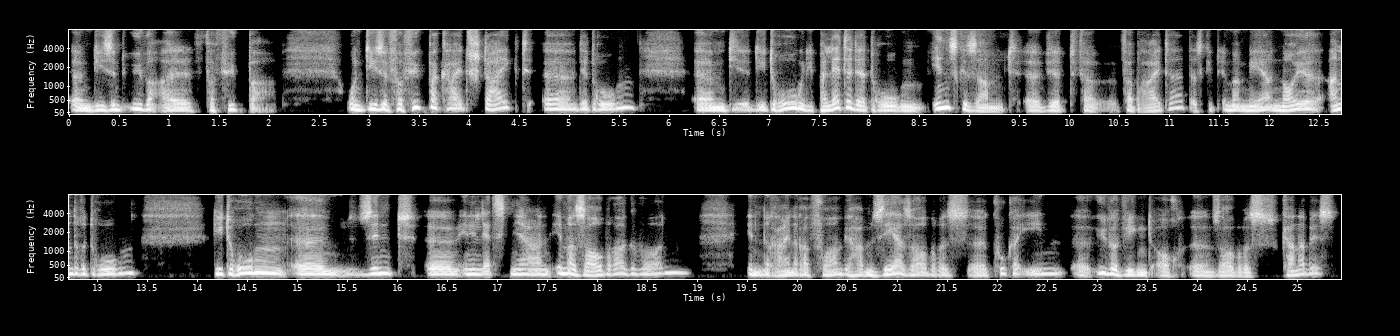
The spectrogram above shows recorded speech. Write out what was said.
ähm, die sind überall verfügbar. Und diese Verfügbarkeit steigt äh, der Drogen. Ähm, die, die Drogen, die Palette der Drogen insgesamt äh, wird ver verbreitert. Es gibt immer mehr neue, andere Drogen. Die Drogen äh, sind äh, in den letzten Jahren immer sauberer geworden, in reinerer Form. Wir haben sehr sauberes äh, Kokain, äh, überwiegend auch äh, sauberes Cannabis.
